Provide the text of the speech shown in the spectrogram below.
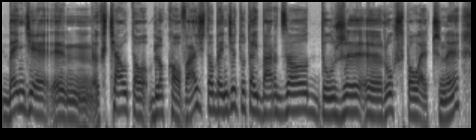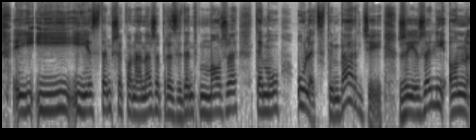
będzie chciał to blokować, to będzie tutaj bardzo duży e, ruch społeczny i, i, i jestem przekonana, że prezydent może temu ulec. Tym bardziej, że jeżeli on e,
